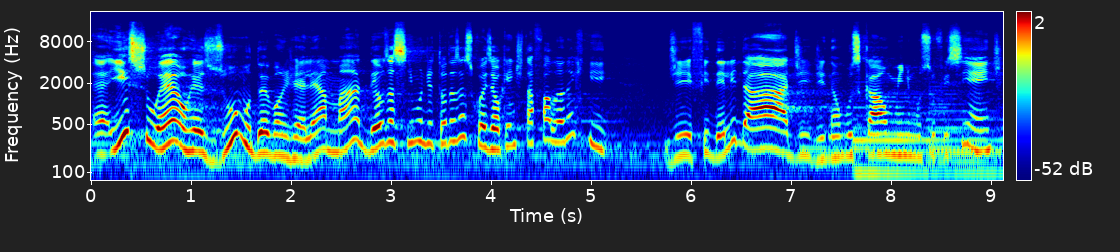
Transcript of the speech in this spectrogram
é, isso é o resumo do Evangelho: é amar Deus acima de todas as coisas. É o que a gente está falando aqui. De fidelidade, de não buscar o mínimo suficiente.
